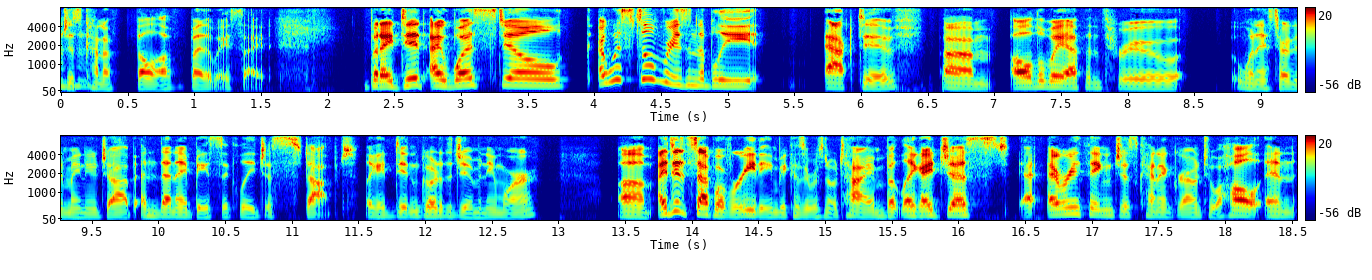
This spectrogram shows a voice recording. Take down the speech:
just Mhm. kind of fell off by the wayside. But I did, I was still, I was still reasonably active um, all the way up and through when I started my new job. And then I basically just stopped. Like I didn't go to the gym anymore. Um, I did stop overeating because there was no time, but like I just, everything just kind of ground to a halt. And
